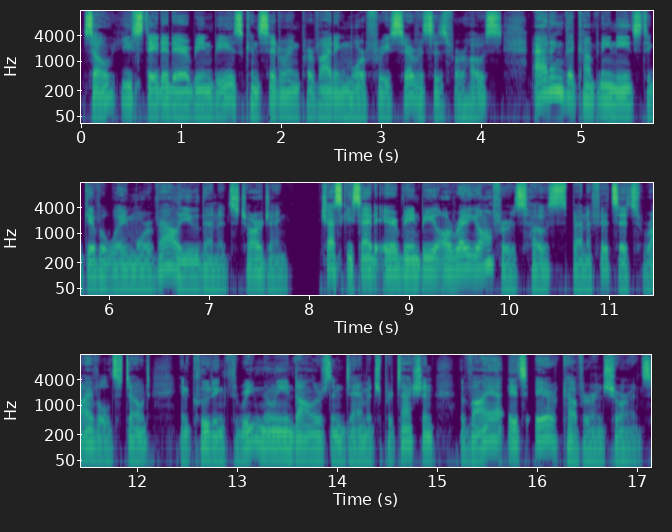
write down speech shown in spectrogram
So, he stated Airbnb is considering providing more free services for hosts, adding the company needs to give away more value than it's charging. Chesky said Airbnb already offers hosts benefits its rivals don't, including $3 million in damage protection via its AirCover insurance.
